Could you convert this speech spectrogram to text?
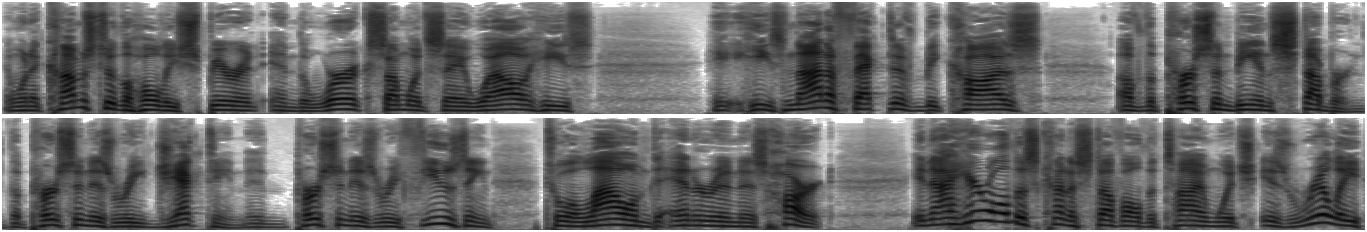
and when it comes to the Holy Spirit and the work, some would say, well, he's he, he's not effective because of the person being stubborn. The person is rejecting. The person is refusing to allow him to enter in his heart. And I hear all this kind of stuff all the time, which is really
